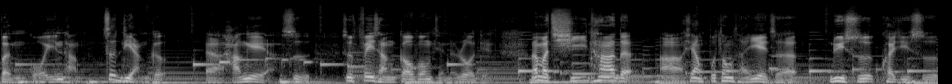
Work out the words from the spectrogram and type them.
本国银行这两个呃行业啊是。是非常高风险的弱点。那么其他的啊，像不动产业者、律师、会计师，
